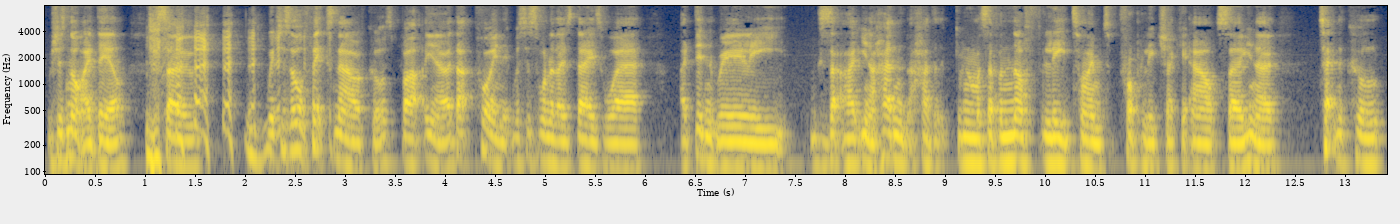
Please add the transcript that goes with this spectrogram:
which is not ideal. So, which is all fixed now, of course. But you know, at that point, it was just one of those days where I didn't really, you know, hadn't had given myself enough lead time to properly check it out. So, you know, technical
